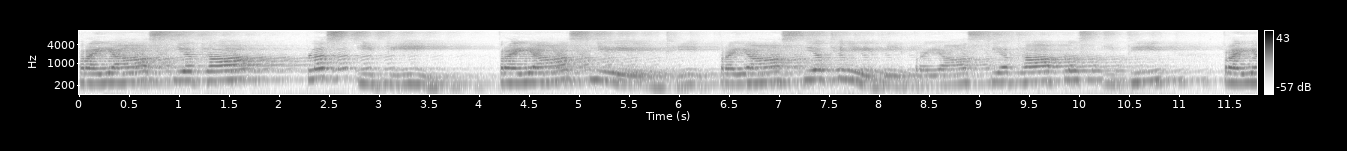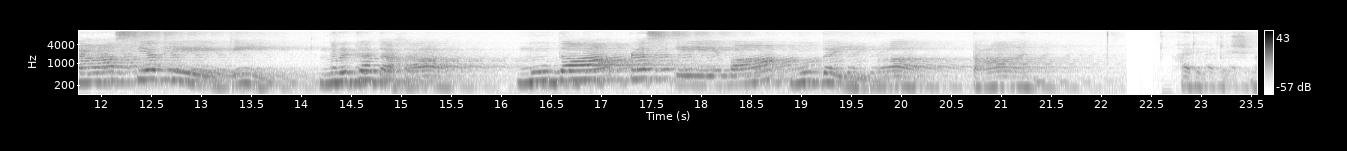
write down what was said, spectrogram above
പ്രയാസ്യഥ പ്ലസ് ഇതി പ്രയാസ്യേധി പ്രയാസ്യഥേതി പ്രയാസ്യഥ പ്ലസ് ഇതി പ്രയാസ്യഥേതി നൃഗതഃ മുദാ പ്ലസ് ഏവ മുദൈവ താൻ ഹരേ കൃഷ്ണ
